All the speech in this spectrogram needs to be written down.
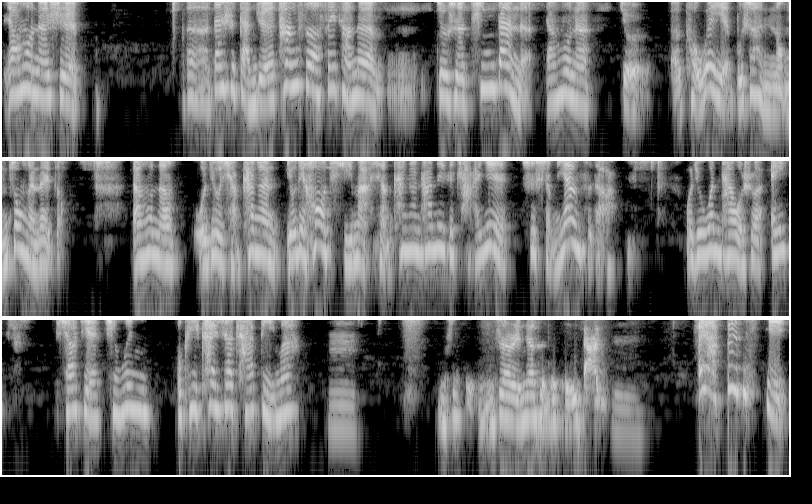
然后呢是，呃，但是感觉汤色非常的嗯，就是清淡的，然后呢就呃口味也不是很浓重的那种，然后呢。我就想看看，有点好奇嘛，想看看他那个茶叶是什么样子的啊。我就问他，我说：“哎，小姐，请问我可以看一下茶底吗？”嗯，你知你知道人家怎么回答你？嗯，哎呀，对不起，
